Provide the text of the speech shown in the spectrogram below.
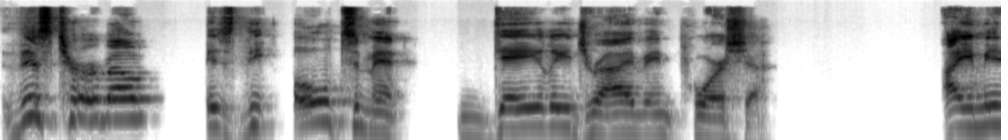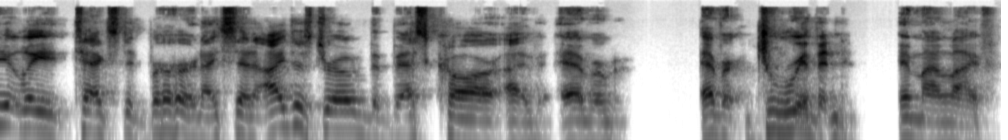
This turbo is the ultimate daily driving Porsche. I immediately texted Burr and I said, I just drove the best car I've ever, ever driven in my life.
